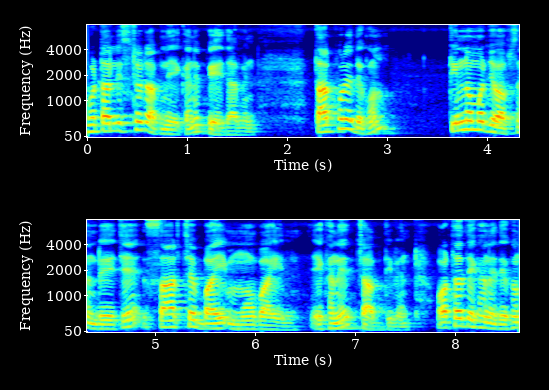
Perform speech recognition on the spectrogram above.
ভোটার লিস্টের আপনি এখানে পেয়ে যাবেন। তারপরে দেখুন তিন নম্বর যে অপশান রয়েছে সার্চ বাই মোবাইল এখানে চাপ দিবেন। অর্থাৎ এখানে দেখুন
